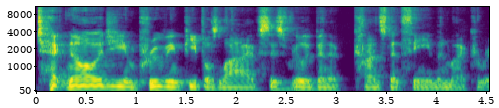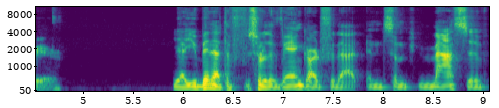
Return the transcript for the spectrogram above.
technology improving people's lives has really been a constant theme in my career. Yeah, you've been at the sort of the vanguard for that in some massive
